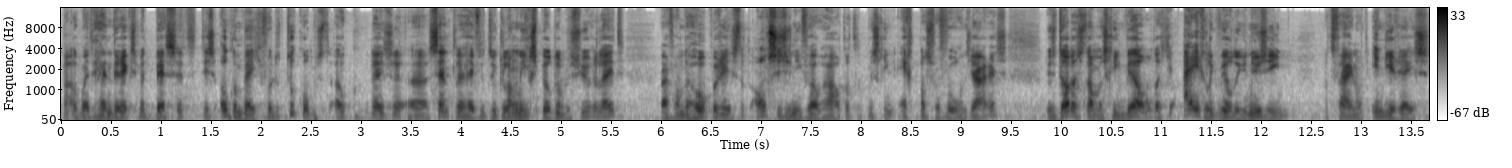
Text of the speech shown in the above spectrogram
Maar ook met Hendricks, met Bassett. Het is ook een beetje voor de toekomst. Ook deze Sentler heeft natuurlijk lang niet gespeeld door blessureleed. Waarvan de hoop er is dat als hij zijn niveau haalt, dat het misschien echt pas voor volgend jaar is. Dus dat is dan misschien wel dat je eigenlijk wilde je nu zien dat Feyenoord in die race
